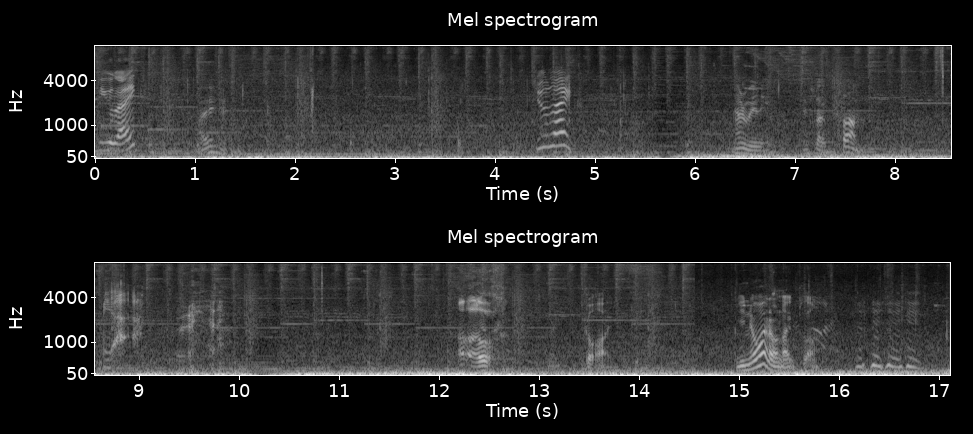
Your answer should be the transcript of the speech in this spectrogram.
Do you like? What is it? Do you like? Not really. It's like plum. Yeah. Oh my god. You know I don't like plum.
